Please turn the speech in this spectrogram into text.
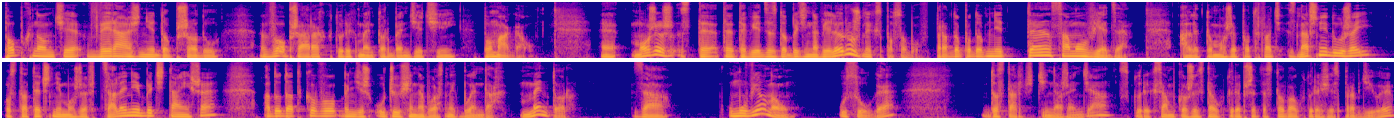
popchną cię wyraźnie do przodu w obszarach, w których mentor będzie ci pomagał. E, możesz tę te, te wiedzę zdobyć na wiele różnych sposobów, prawdopodobnie tę samą wiedzę, ale to może potrwać znacznie dłużej, ostatecznie może wcale nie być tańsze, a dodatkowo będziesz uczył się na własnych błędach. Mentor za umówioną usługę dostarczy Ci narzędzia, z których sam korzystał, które przetestował, które się sprawdziły.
